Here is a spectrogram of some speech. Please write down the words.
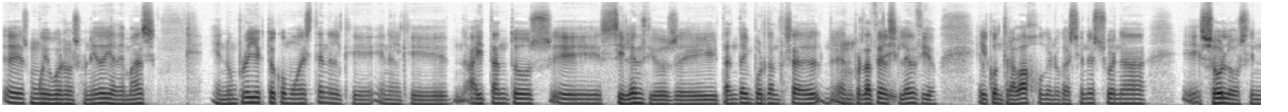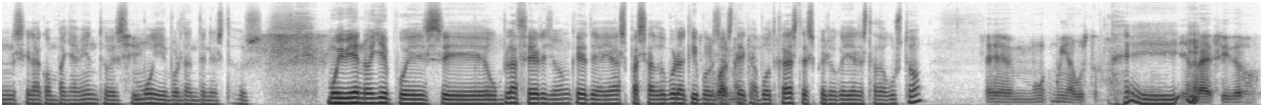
es muy bueno el sonido y además en un proyecto como este en el que en el que hay tantos eh, silencios y eh, tanta importancia, importancia del silencio, el contrabajo que en ocasiones suena eh, solo sin, sin, acompañamiento es muy importante en estos. Muy bien, oye, pues un placer, John, que te hayas pasado por aquí por este Podcast. Espero que hayas estado a gusto. muy, a gusto y agradecido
